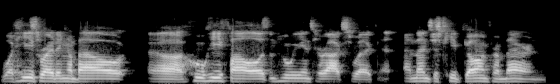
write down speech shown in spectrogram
what he's writing about, uh, who he follows, and who he interacts with, and then just keep going from there. And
